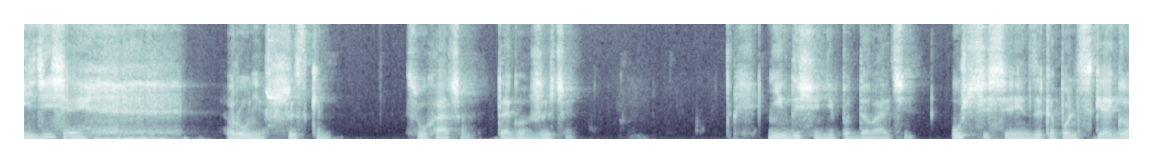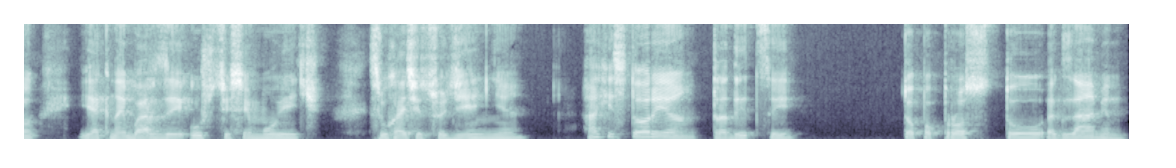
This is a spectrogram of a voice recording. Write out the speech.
I dzisiaj również wszystkim słuchaczom tego życzę. Nigdy się nie poddawajcie. Uczcie się języka polskiego, jak najbardziej uczcie się mówić, słuchajcie codziennie, a historia, tradycje to po prostu egzamin,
